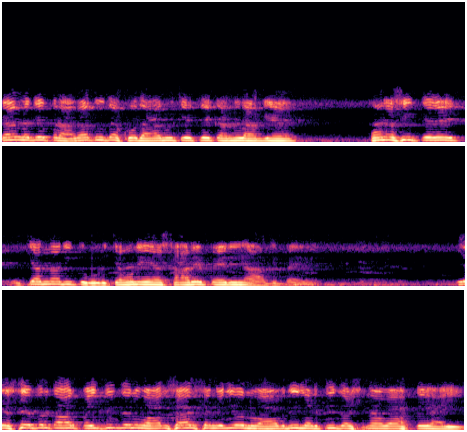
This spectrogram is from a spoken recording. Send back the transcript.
ਕਹਿਣ ਲੱਗੇ ਭਰਾਵਾ ਤੂੰ ਤਾਂ ਖੁਦਾ ਨੂੰ ਚੇਤੇ ਕਰਨ ਲੱਗ ਗਿਆ ਹੁਣ ਅਸੀਂ ਤੇਰੇ ਚਰਨਾਂ ਦੀ ਧੂੜ ਚਾਹੁੰਦੇ ਆ ਸਾਰੇ ਪੈਰੀ ਆ ਕੇ ਪੈ ਗਏ ਇਸੇ ਪ੍ਰਕਾਰ 35 ਦਿਨ ਬਾਅਦ ਸਾਹਿਬ ਸਿੰਘ ਜੀ, ਉਹ ਨਵਾਬ ਦੀ ਲੜਕੀ ਦਰਸ਼ਨਾ ਵਾਸਤੇ ਆਈ।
